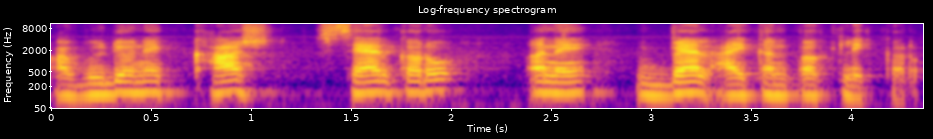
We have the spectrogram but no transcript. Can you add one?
આ વિડીયોને ખાસ શેર કરો અને બેલ આઇકન પર ક્લિક કરો.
